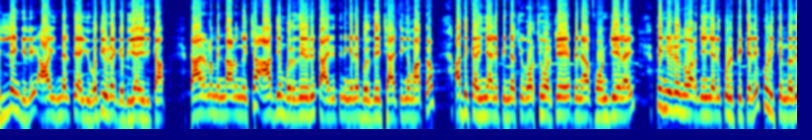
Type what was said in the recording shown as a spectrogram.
ഇല്ലെങ്കിൽ ആ ഇന്നലത്തെ ആ യുവതിയുടെ ഗതിയായിരിക്കാം. കാരണം എന്താണെന്ന് വെച്ചാൽ ആദ്യം വെറുതെ ഒരു കാര്യത്തിന് ഇങ്ങനെ വെറുതെ ചാറ്റിങ് മാത്രം. അത് കഴിഞ്ഞാൽ പിന്നെ കുറച്ച് കുറച്ച് പിന്നെ ഫോൺ ചെയ്യലായി. പിന്നീട് എന്ന് പറഞ്ഞു കഴിഞ്ഞാൽ കുളിപ്പിക്കൽ കുളിക്കുന്നത്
